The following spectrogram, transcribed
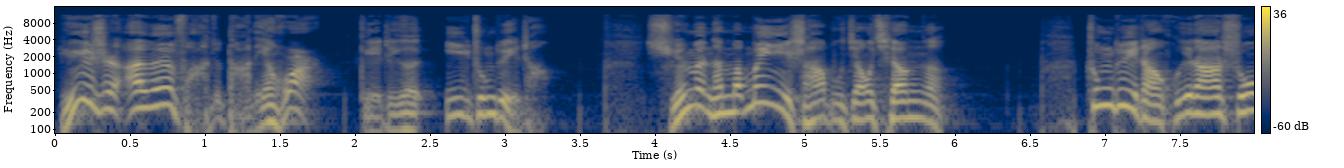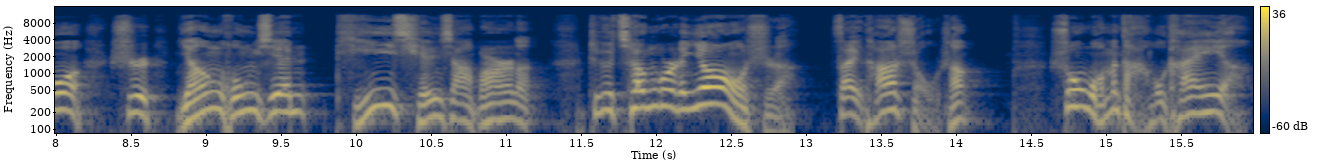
于是安文法就打电话给这个一中队长，询问他们为啥不交枪啊？中队长回答说：“是杨红先提前下班了，这个枪柜的钥匙啊在他手上，说我们打不开呀。”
